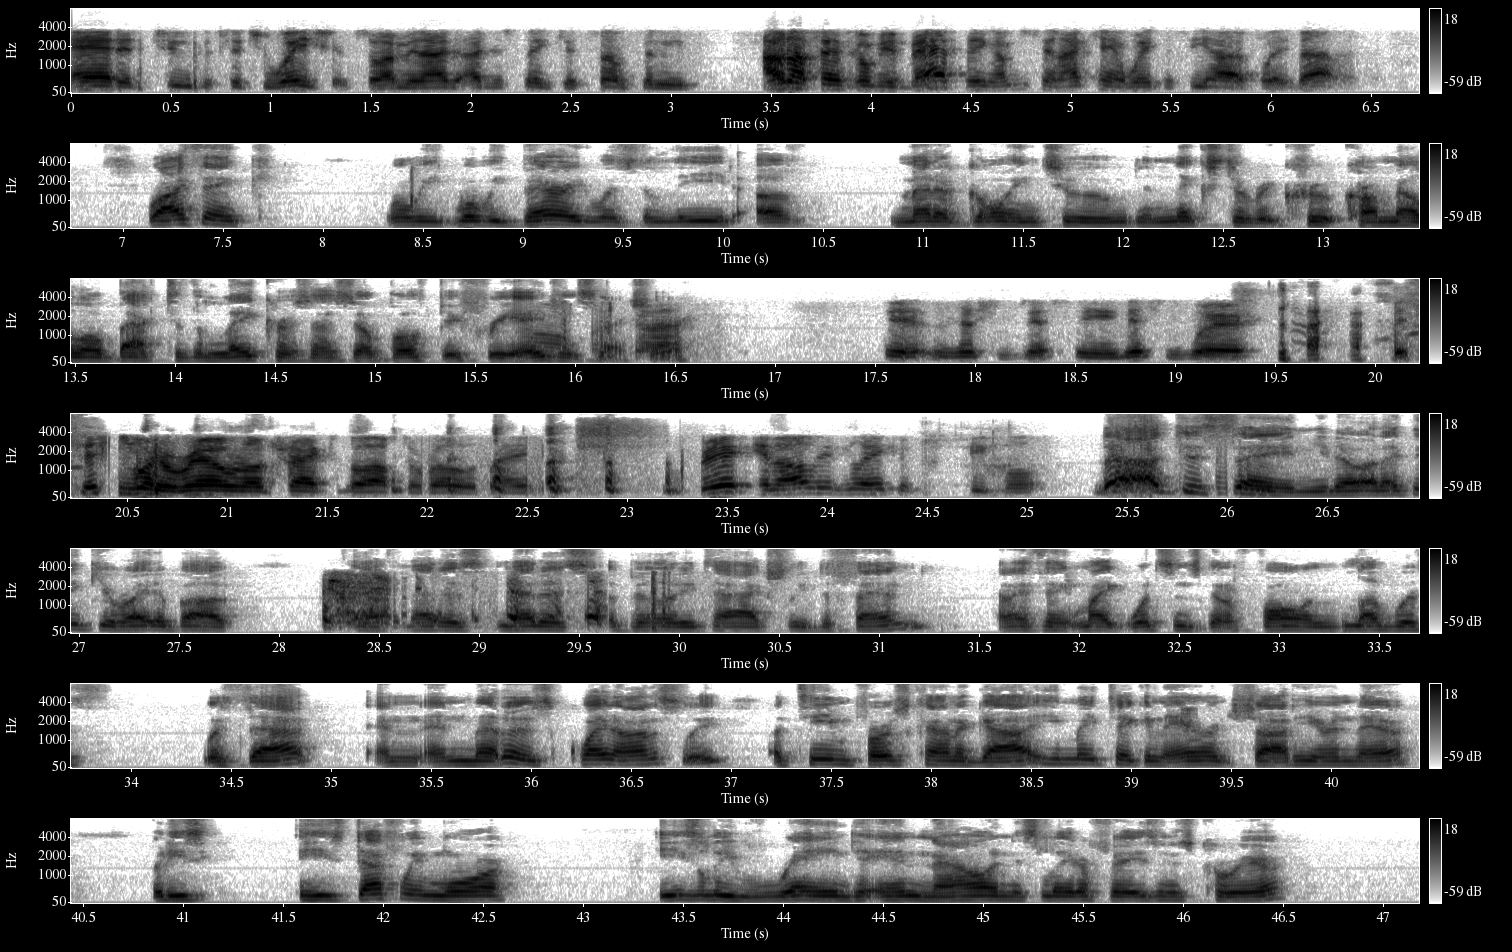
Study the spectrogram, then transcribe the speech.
added to the situation. So I mean, I, I just think it's something. I'm not saying it's going to be a bad thing. I'm just saying I can't wait to see how it plays out. Well, I think what we what we buried was the lead of Metta going to the Knicks to recruit Carmelo back to the Lakers, as they'll both be free oh, agents my next God. year. Yeah, This is just see. This is where this, this is where the railroad tracks go off the road, right? Rick and all these Lakers people. No, I'm just saying, you know, and I think you're right about Metta's Metta's ability to actually defend, and I think Mike Woodson's going to fall in love with with that. And and Metta is quite honestly a team first kind of guy. He may take an errant shot here and there, but he's he's definitely more easily reined in now in this later phase in his career.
